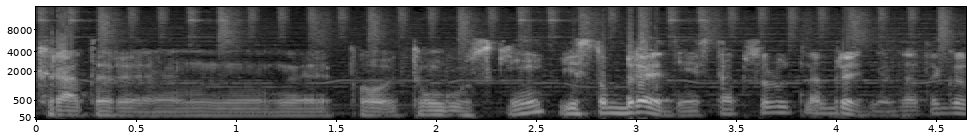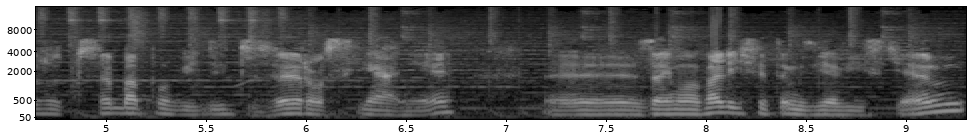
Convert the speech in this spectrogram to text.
krater tunguski. Jest to brednie, jest to absolutna brednia, dlatego że trzeba powiedzieć, że Rosjanie E, zajmowali się tym zjawiskiem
